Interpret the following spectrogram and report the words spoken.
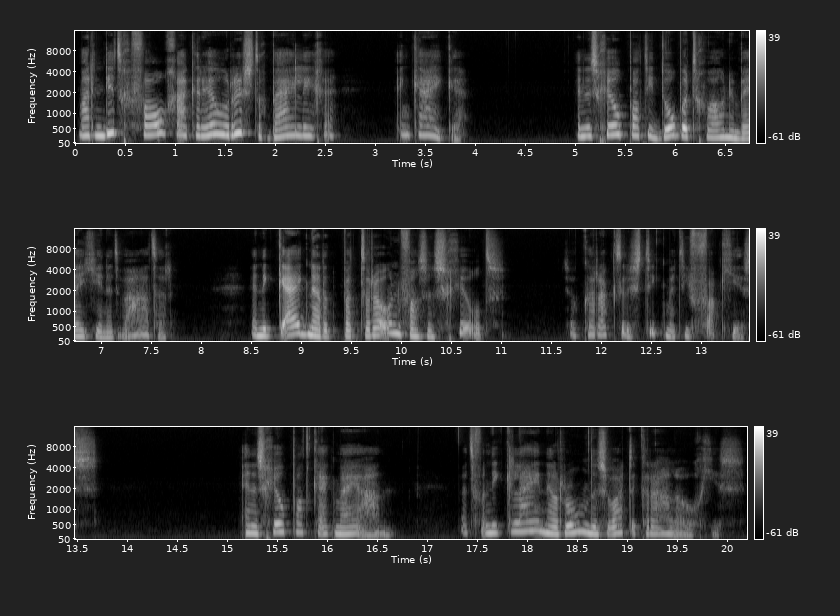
Maar in dit geval ga ik er heel rustig bij liggen en kijken. En de schildpad die dobbert gewoon een beetje in het water. En ik kijk naar het patroon van zijn schild. Zo karakteristiek met die vakjes. En de schildpad kijkt mij aan. Met van die kleine ronde zwarte kraaloogjes.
